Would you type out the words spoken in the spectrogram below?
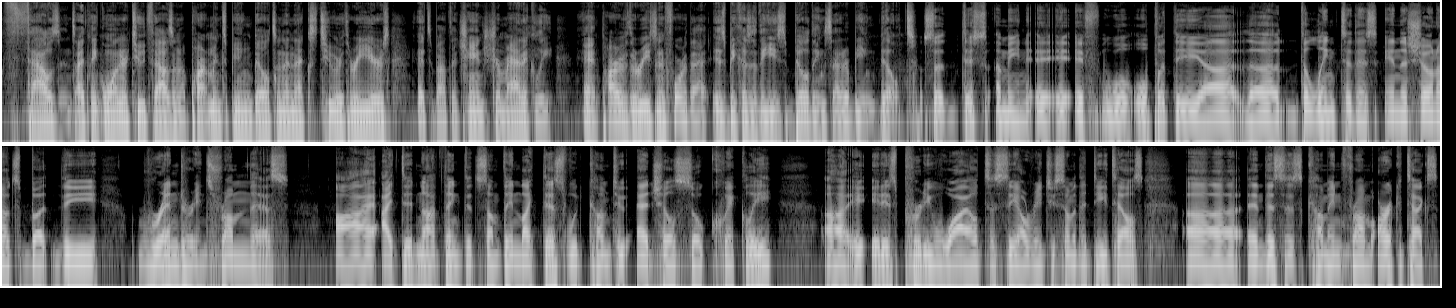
thousands, I think one or two thousand apartments being built in the next two or three years. It's about to change dramatically. And part of the reason for that is because of these buildings that are being built. So this, I mean, if we'll we'll put the uh, the the link to this in the show notes, but the renderings from this, I I did not think that something like this would come to Edge Hill so quickly. Uh, it, it is pretty wild to see. I'll read you some of the details, uh, and this is coming from architects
